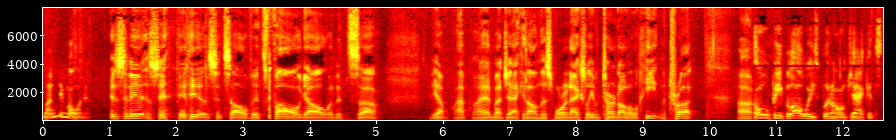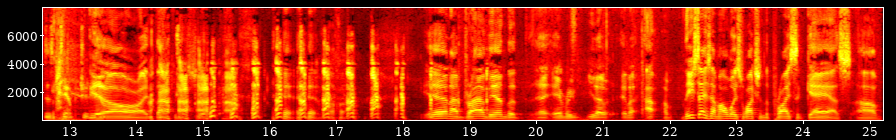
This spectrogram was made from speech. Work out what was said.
Monday morning. Yes, it is. It, it is. It's all. It's fall, y'all, and it's. uh Yep, I, I had my jacket on this morning. Actually, even turned on a little heat in the truck. Uh, Old people always put on jackets this temperature. Yeah, Dale. all right. Thank you, Miss yeah, and I drive in the uh, every you know, and I, I, I'm, these days I'm always watching the price of gas, um,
